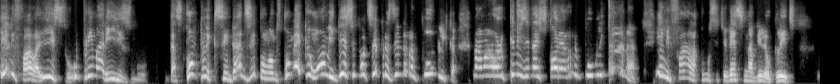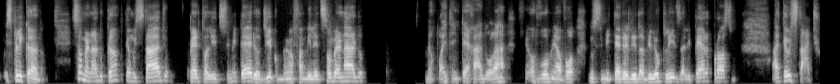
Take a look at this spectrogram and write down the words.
ele fala isso, o primarismo, das complexidades econômicas. Como é que um homem desse pode ser presidente da República na maior crise da história republicana? Ele fala como se tivesse na Vila Euclides explicando. São Bernardo do Campo tem um estádio perto ali do cemitério, eu digo, minha família é de São Bernardo, meu pai está enterrado lá, meu avô, minha avó, no cemitério ali da Vila Euclides, ali perto, próximo, até o estádio,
